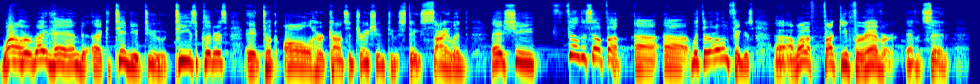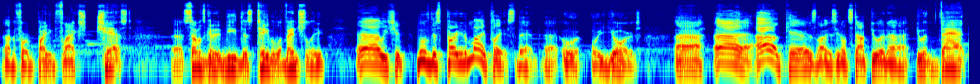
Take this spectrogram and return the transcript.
While her right hand uh, continued to tease her clitoris, it took all her concentration to stay silent as she filled herself up uh, uh, with her own fingers. Uh, I want to fuck you forever, Evan said uh, before biting Flack's chest. Uh, someone's going to need this table eventually. We should move this party to my place then, or, or yours. I don't care as long as you don't stop doing, doing that.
